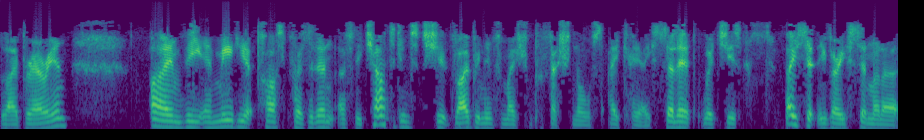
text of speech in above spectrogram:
librarian. I'm the immediate past president of the Chartered Institute of Library and Information Professionals, aka CILIP, which is basically very similar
